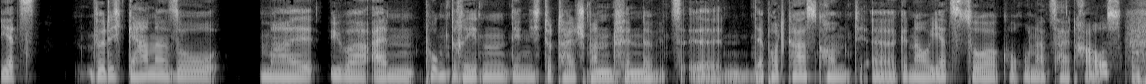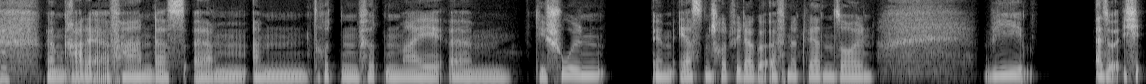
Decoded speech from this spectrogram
jetzt würde ich gerne so mal über einen Punkt reden, den ich total spannend finde. Äh, der Podcast kommt äh, genau jetzt zur Corona-Zeit raus. Mhm. Wir haben gerade erfahren, dass ähm, am 3., 4. Mai ähm, die Schulen im ersten Schritt wieder geöffnet werden sollen. Wie, also ich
